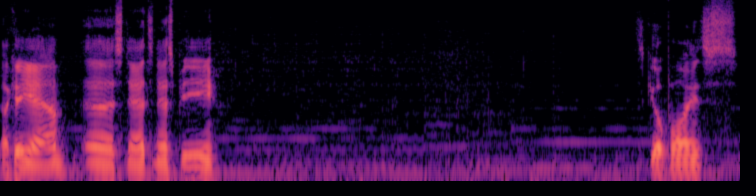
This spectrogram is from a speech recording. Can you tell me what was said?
Okay, yeah. Uh, stats and SP. Skill points.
